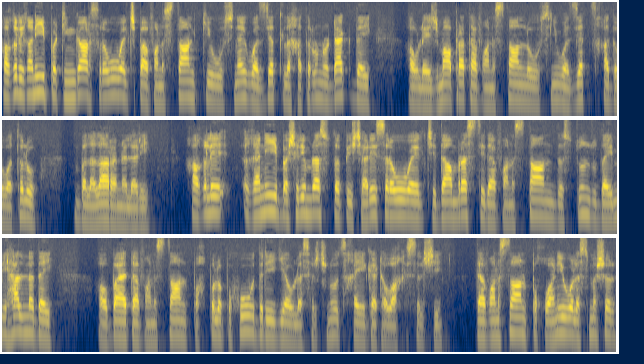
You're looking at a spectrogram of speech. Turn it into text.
ښاغلي غني په ټینګار سره وویل چې په افغانستان کې اوسنی وضعیت له خطرونو ډک دی او له اجماع پرته افغانستان له اوسني وضعیت څخه د وتلو بله لاره نه لري. ښاغلي غني بشري مرستو ته په اشارې سره وویل چې دا مرستې د افغانستان د ستونزو دایمي حل نه دی او باید افغانستان په خپلو پښو ودرېږي او له سرچینو څخه یې ګټه واخیستل شي. د افغانستان پخوانی ولسمشر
